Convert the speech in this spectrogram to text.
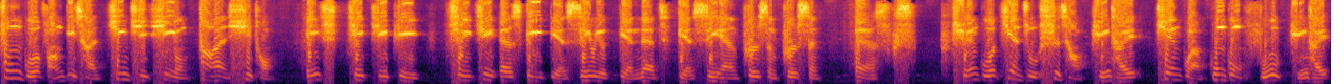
中国房地产经济信用档案系统 http cgsb 点 serial 点 net 点 cn person person asks 全国建筑市场平台监管公共服务平台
